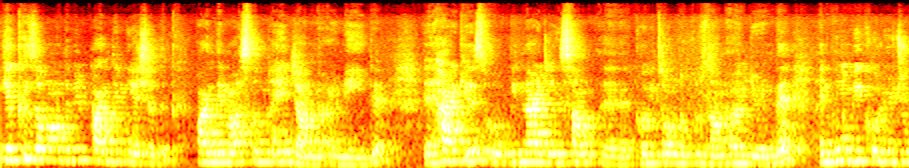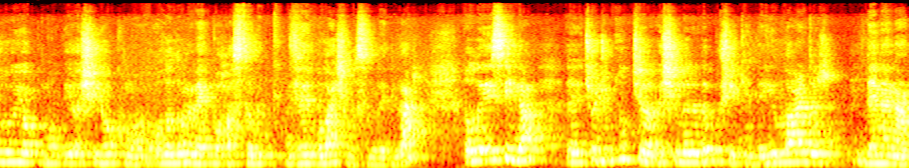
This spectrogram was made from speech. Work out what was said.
yakın zamanda bir pandemi yaşadık. Pandemi aslında bunun en canlı örneğiydi. Herkes o binlerce insan e, Covid-19'dan öldüğünde hani bunun bir koruyuculuğu yok mu, bir aşı yok mu, olalım ve bu hastalık bize bulaşmasın dediler. Dolayısıyla e, çocukluk çağı aşıları da bu şekilde yıllardır denenen,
